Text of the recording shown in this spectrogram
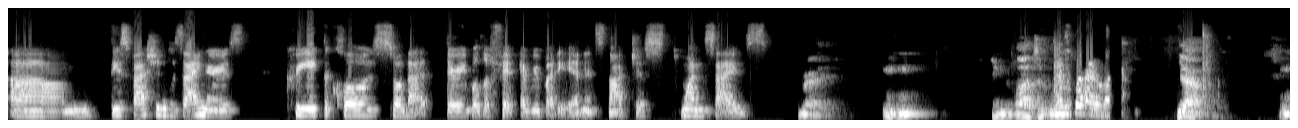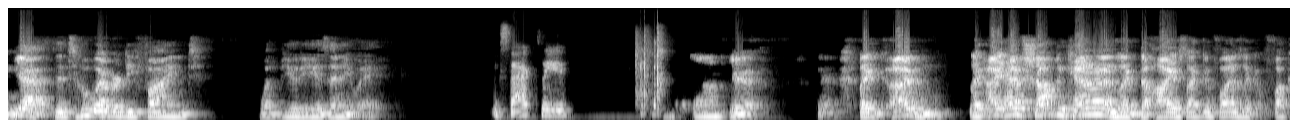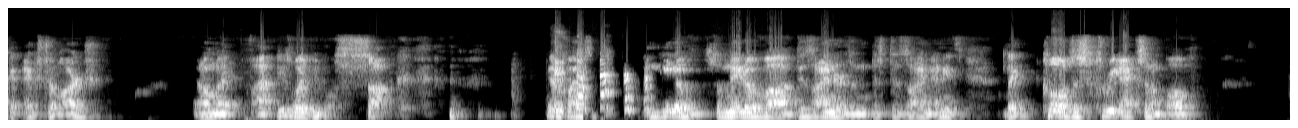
um, these fashion designers create the clothes so that they're able to fit everybody, and it's not just one size. right. hmm And lots of That's what I like. yeah, Mhm. yeah. It's whoever defined what beauty is anyway. Exactly. Yeah. Yeah. Like I'm like I have shopped in Canada and like the highest I can find is like a fucking extra large. And I'm like, fuck, these white people suck. You gotta find some native some native uh, designers and just design anything like clothes just three X and above.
